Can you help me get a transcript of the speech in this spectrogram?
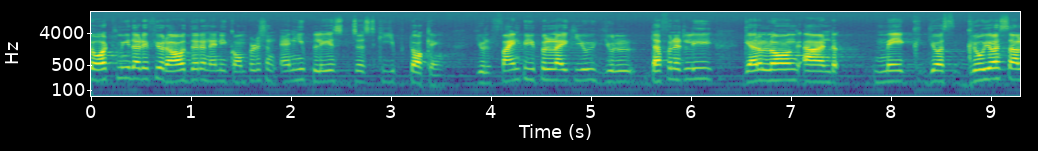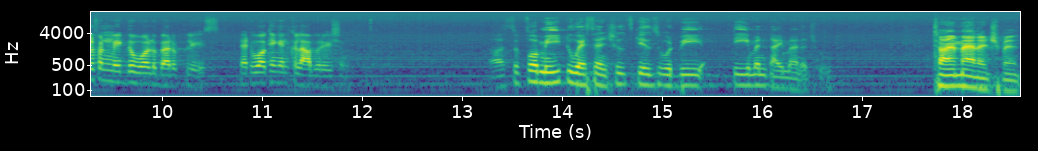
taught me that if you're out there in any competition, any place, just keep talking. You'll find people like you. You'll definitely get along and make your, grow yourself and make the world a better place. Networking and collaboration. Uh, so for me, two essential skills would be team and time management. Time management.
